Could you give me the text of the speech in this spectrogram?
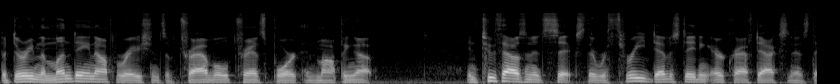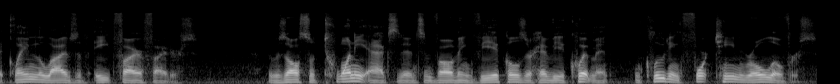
but during the mundane operations of travel, transport, and mopping up. In 2006, there were three devastating aircraft accidents that claimed the lives of eight firefighters. There was also 20 accidents involving vehicles or heavy equipment, including 14 rollovers.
